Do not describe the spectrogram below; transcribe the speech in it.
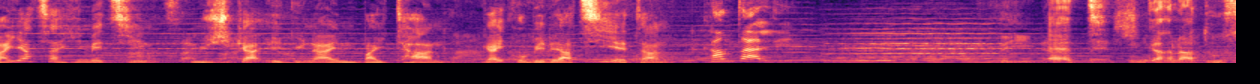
Maiatza himetzin, musika egunain baitan, gaiko bere atzietan, Kantaldi. Et Inkarnatuz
